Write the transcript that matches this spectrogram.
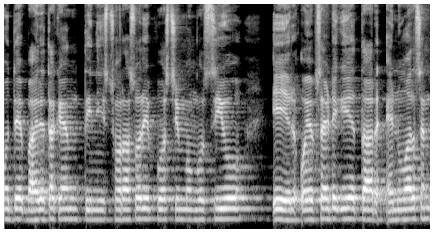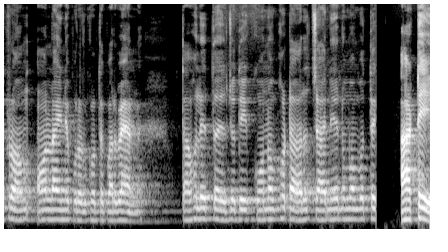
মধ্যে বাইরে থাকেন তিনি সরাসরি পশ্চিমবঙ্গ সিও এর ওয়েবসাইটে গিয়ে তার অ্যানুয়ারেশন ফর্ম অনলাইনে পূরণ করতে পারবেন। তাহলে যদি কোনো ভোটার চারই নভেম্বর থেকে আটই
